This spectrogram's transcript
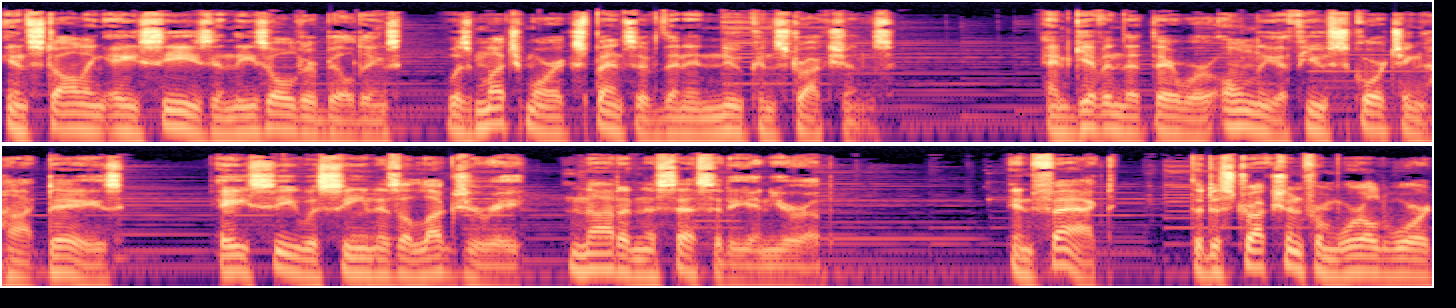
Installing ACs in these older buildings was much more expensive than in new constructions. And given that there were only a few scorching hot days, AC was seen as a luxury, not a necessity in Europe. In fact, the destruction from World War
